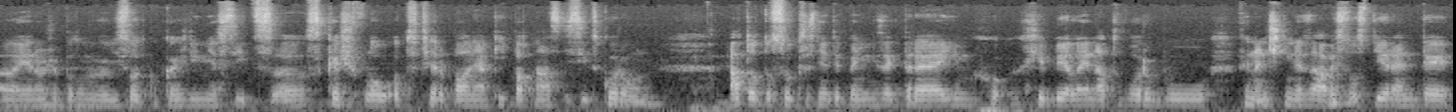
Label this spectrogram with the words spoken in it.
uh, jenomže potom ve výsledku každý měsíc uh, z cashflow odčerpal nějakých 15 tisíc korun. A toto jsou přesně ty peníze, které jim chyběly na tvorbu finanční nezávislosti, mm. renty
